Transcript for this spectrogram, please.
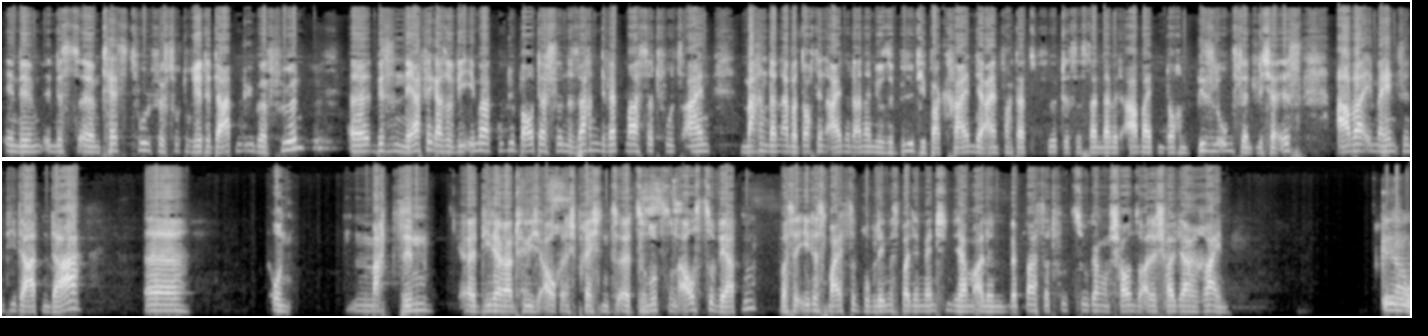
in, den, in das ähm, Testtool für strukturierte Daten überführen. Äh, bisschen nervig, also wie immer, Google baut da schöne Sachen die Webmaster-Tools ein, machen dann aber doch den einen oder anderen Usability-Bug rein, der einfach dazu führt, dass es dann damit arbeiten doch ein bisschen umständlicher ist. Aber immerhin sind die Daten da äh, und macht Sinn, äh, die dann natürlich auch entsprechend äh, zu nutzen und auszuwerten, was ja eh das meiste Problem ist bei den Menschen, die haben alle einen Webmaster-Tool-Zugang und schauen so alle Schaltjahre rein. Genau,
